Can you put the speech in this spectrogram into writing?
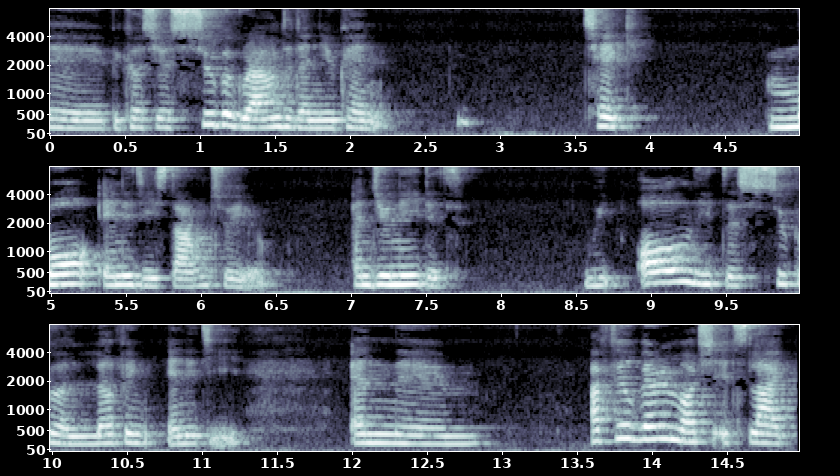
uh, because you're super grounded and you can take more energies down to you. And you need it. We all need this super loving energy. And um, i feel very much it's like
